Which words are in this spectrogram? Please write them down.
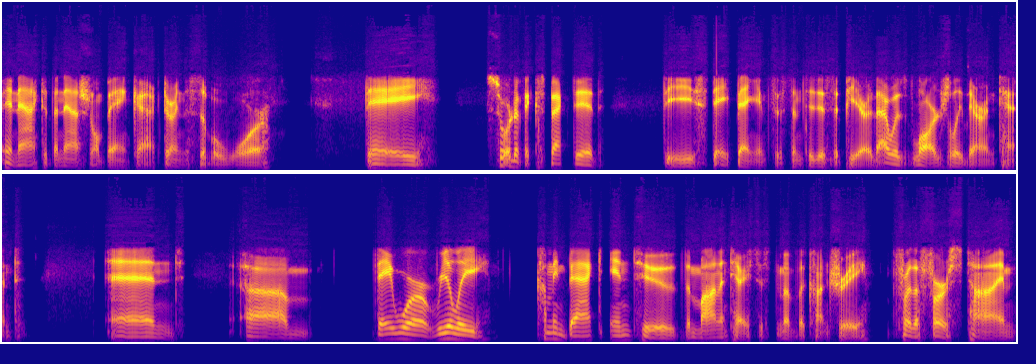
enacted the National Bank Act during the Civil War, they sort of expected the state banking system to disappear. That was largely their intent. And um, they were really coming back into the monetary system of the country for the first time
